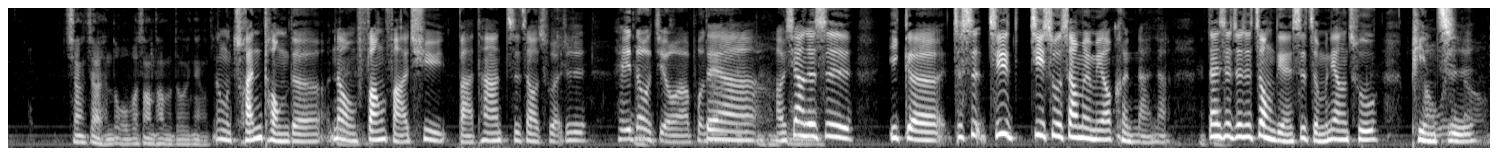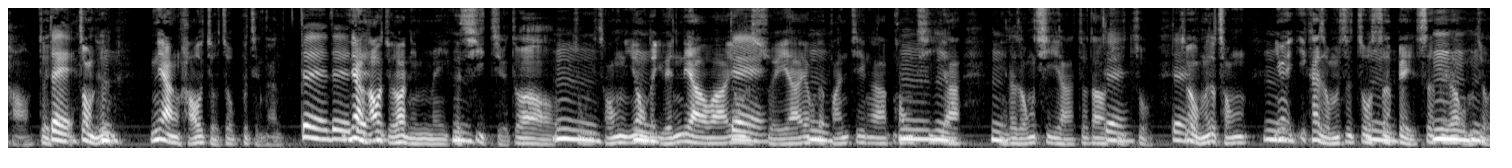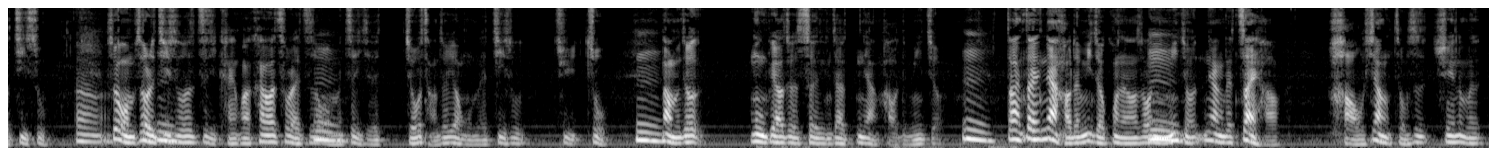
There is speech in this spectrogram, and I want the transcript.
乡下很多欧巴桑他们都会酿酒。那种传统的那种方法去把它制造出来，就是。黑豆酒啊，对啊，好像就是一个，就是其实技术上面没有很难啊，但是就是重点是怎么酿出品质。好，对对，重点酿好酒就不简单。对对，酿好酒的话，你每个细节都要注意，从你用的原料啊，用的水啊，用的环境啊，空气啊，你的容器啊，都都要去做。所以我们就从，因为一开始我们是做设备，设备然后我们就有技术，嗯，所以我们做的技术都是自己开发，开发出来之后，我们自己的酒厂就用我们的技术去做。嗯，那我们就目标就设定在酿好的米酒。嗯，但在酿好的米酒过程当中，你米酒酿的再好，好像总是缺那么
